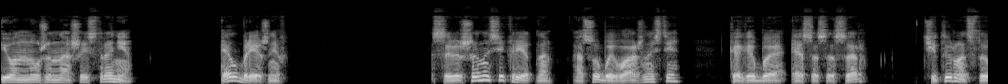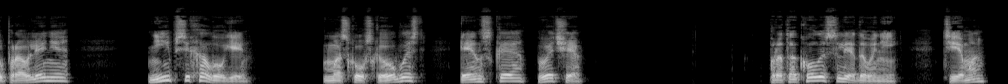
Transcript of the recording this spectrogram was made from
и он нужен нашей стране. Л. Брежнев. Совершенно секретно, особой важности, КГБ СССР, 14 управление НИИ психологии, Московская область, Энская ВЧ. Протокол исследований. Тема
